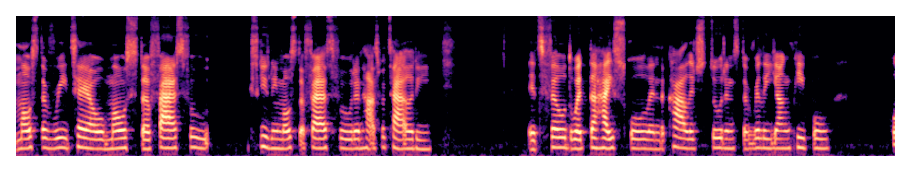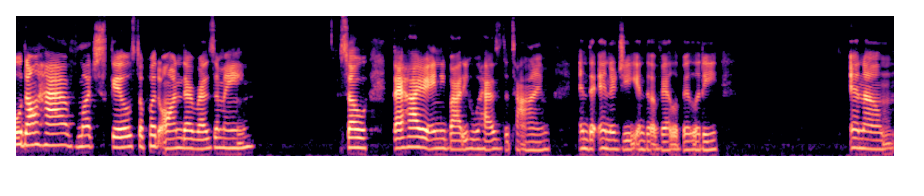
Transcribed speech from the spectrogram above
most of retail, most of fast food, excuse me, most of fast food and hospitality. It's filled with the high school and the college students, the really young people who don't have much skills to put on their resume. So they hire anybody who has the time and the energy and the availability. And um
